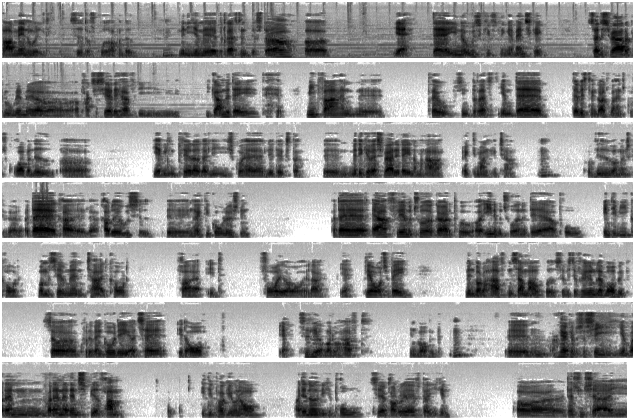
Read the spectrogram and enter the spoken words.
bare manuelt siddet og skruet op og ned. Mm. Men i og med, at bedriften bliver større, og ja, der er ind- og udskiftning af mandskab, så er det svært at blive ved med at, at praktisere det her, fordi i gamle dage, min far han øh, drev sin bedrift, jamen der, der vidste han godt, hvor han skulle skrue op og ned, og ja, hvilke pletter, der lige skulle have lidt ekstra. Øh, men det kan være svært i dag, når man har rigtig mange hektar. Mm at vide, hvor man skal gøre det. Og der er gradueret udsæd øh, en rigtig god løsning. Og der er flere metoder at gøre det på, og en af metoderne, det er at bruge NDV-kort, hvor man simpelthen tager et kort fra et forrige år, eller ja, flere år tilbage, men hvor du har haft den samme afgrøde. Så hvis det for eksempel er vorbyg, så kunne det være en god idé at tage et år ja, tidligere, hvor du har haft en vorbyg. Mm. Øhm, og her kan du så se, jamen, hvordan, hvordan er den spiret frem i det pågivende år. Og det er noget, vi kan bruge til at graduere efter igen. Og der synes jeg i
